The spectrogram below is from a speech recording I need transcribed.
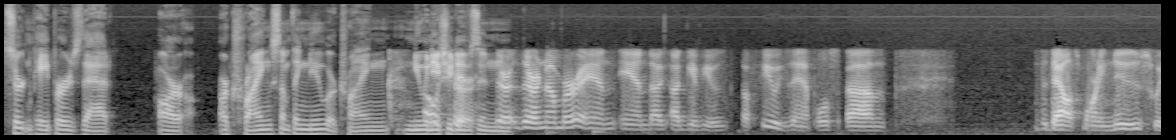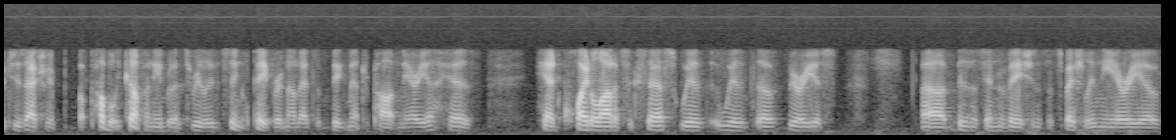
certain papers that are are trying something new, or trying new Oh, initiatives? sure. And there, there are a number, and and I'll give you a few examples. Um, the Dallas Morning News, which is actually a public company, but it's really a single paper. Now that's a big metropolitan area. Has had quite a lot of success with with uh, various uh, business innovations, especially in the area of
